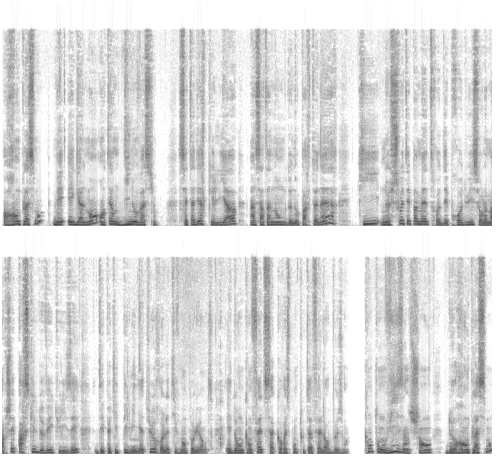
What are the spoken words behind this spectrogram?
remplacement, mais également en termes d'innovation. C'est-à-dire qu'il y a un certain nombre de nos partenaires qui ne souhaitaient pas mettre des produits sur le marché parce qu'ils devaient utiliser des petites piles miniatures relativement polluantes. Et donc, en fait, ça correspond tout à fait à leurs besoins. Quand on vise un champ de remplacement,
